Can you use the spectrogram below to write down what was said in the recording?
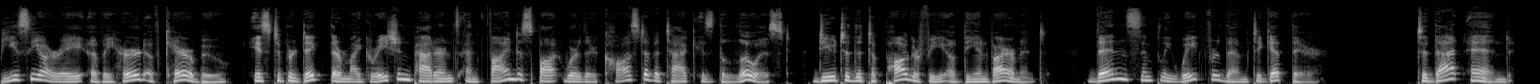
BCRA of a herd of caribou is to predict their migration patterns and find a spot where their cost of attack is the lowest due to the topography of the environment then simply wait for them to get there. To that end,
